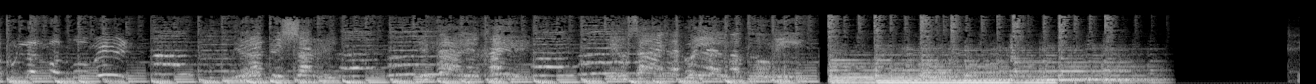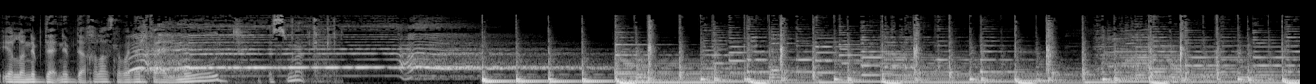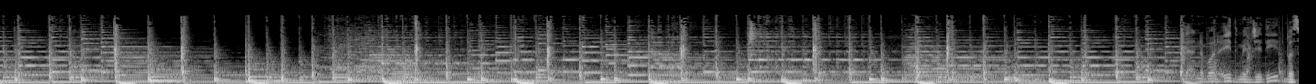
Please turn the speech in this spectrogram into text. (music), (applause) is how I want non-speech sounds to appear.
كل المظلومين لرد الشر لفعل الخير لنساعد كل المظلومين يلا نبدأ نبدأ. خلاص نبغى نرفع المود. اسمع.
